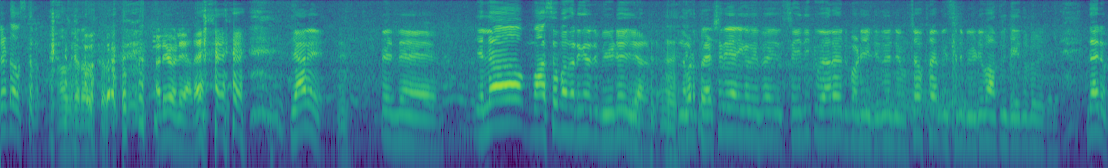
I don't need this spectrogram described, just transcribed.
നമസ്കാരം നമസ്കാരം അടിപൊളിയാണ്. ഞാനേ പിന്നെ എല്ലാ മാസവും വന്നിരിക്കുന്ന ഒരു വീഡിയോ ചെയ്യാറുണ്ട്. നമ്മുടെ പ്രേക്ഷകരായിരിക്കും ഇപ്പോൾ ശ്രീനിക്ക് വേറെ ഒരു പണി ഇത് തന്നെ ഉഷ ഫാബ്രിക്സിന്റെ വീഡിയോ മാത്രം ചെയ്യുന്നുള്ള വീഡിയോ എന്തായാലും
